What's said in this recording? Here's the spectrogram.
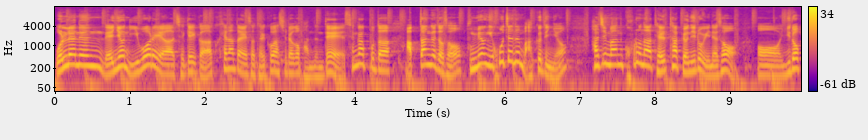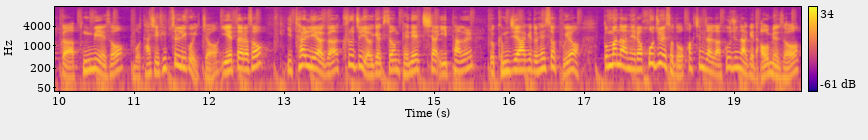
원래는 내년 2월에야 재개가 캐나다에서 될 것이라고 봤는데 생각보다 앞당겨져서 분명히 호재는 맞거든요. 하지만 코로나 델타 변이로 인해서 어, 유럽과 북미에서 뭐 다시 휩쓸리고 있죠. 이에 따라서 이탈리아가 크루즈 여객선 베네치아 입항을 또 금지하기도 했었고요. 뿐만 아니라 호주에서도 확진자가 꾸준하게 나오면서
